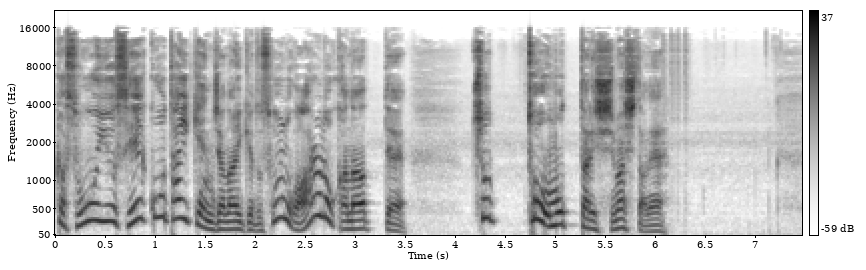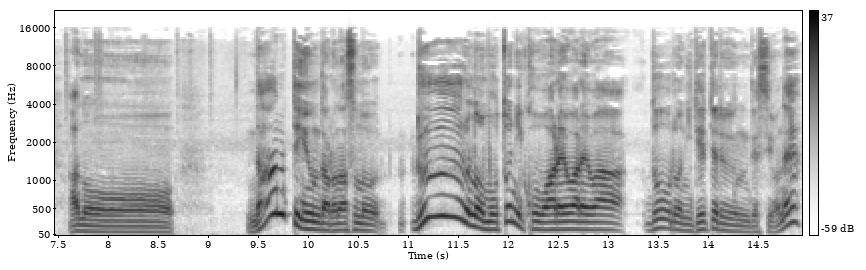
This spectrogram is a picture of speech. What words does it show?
かそういう成功体験じゃないけど、そういうのがあるのかなって、ちょっと思ったりしましたね。あのーなんて言うんだろうな、その、ルールのもとにこう我々は道路に出てるんですよね。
